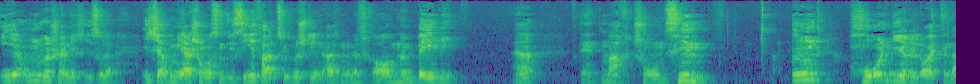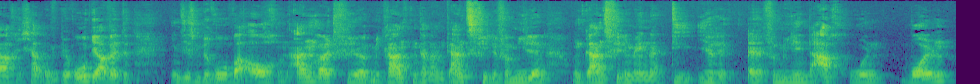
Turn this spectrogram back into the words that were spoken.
eher unwahrscheinlich ist oder ich habe mehr Chancen, die Seefahrt zu überstehen, als meine Frau und mein Baby. Ja, das macht schon Sinn. Und holen die ihre Leute nach. Ich habe im Büro gearbeitet. In diesem Büro war auch ein Anwalt für Migranten. Da waren ganz viele Familien und ganz viele Männer, die ihre äh, Familie nachholen wollen,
